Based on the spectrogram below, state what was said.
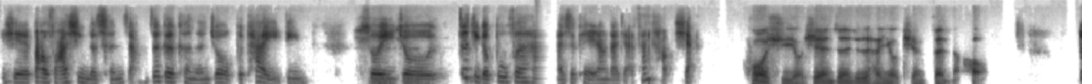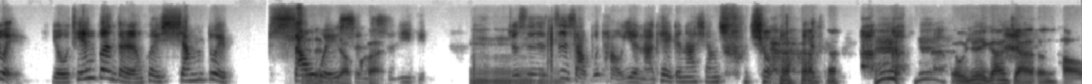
一些爆发性的成长，这个可能就不太一定。所以就这几个部分还还是可以让大家参考一下。或许有些人真的就是很有天分的哈。对，有天分的人会相对稍微省时一点，嗯嗯，就是至少不讨厌啦，可以跟他相处久一点。我觉得你刚刚讲的很好，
